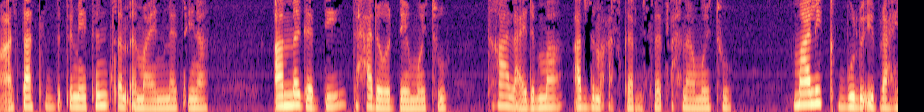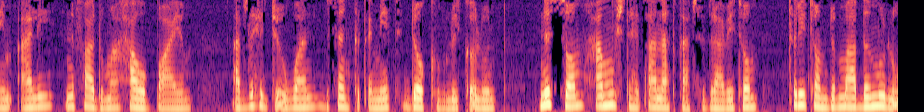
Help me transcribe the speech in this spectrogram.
መዓልታት ብጥሜትን ጽምኢ ማይን መጺና ኣብ መገዲ እቲ ሓደ ወደይ ሞይቱ እቲ ካልኣይ ድማ ኣብዚ መዓስከር ምስ በጻሕና ሞይቱ ማሊክ ቡሉ ኢብራሂም ዓሊ ንፋዱማ ሓወቦኣ እዮም ኣብዚ ሕጂ እዋን ብሰንኪ ጥሜት ደው ክብሉ ይክእሉን ንሶም ሓሙሽተ ህጻናት ካብ ስድራ ቤቶም ጥሪቶም ድማ ብምልኡ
